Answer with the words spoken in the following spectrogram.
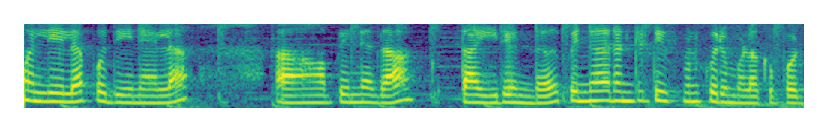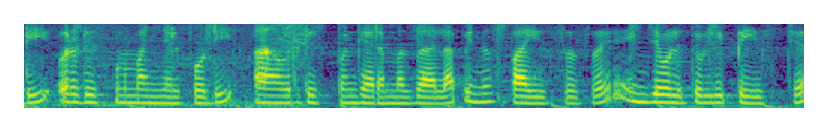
മല്ലിയില പുതിനയില പിന്നെ ഇതാ തൈരുണ്ട്. പിന്നെ രണ്ട് ടീസ്പൂൺ കുരുമുളക് പൊടി ഒരു ടീസ്പൂൺ മഞ്ഞൾപ്പൊടി ഒരു ടീസ്പൂൺ ഗരം മസാല പിന്നെ സ്പൈസസ് ഇഞ്ചി വെളുത്തുള്ളി പേസ്റ്റ്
